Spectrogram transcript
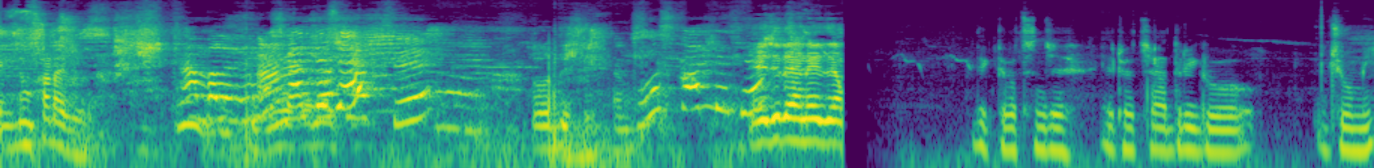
একদম ফাটাই এই যে দেখেন এই যে দেখতে পাচ্ছেন যে এটা হচ্ছে আদরিগো জমি।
